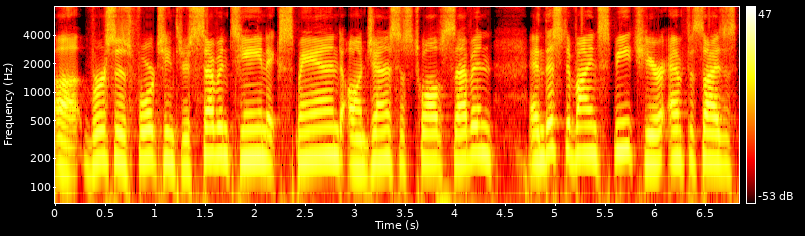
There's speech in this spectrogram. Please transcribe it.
Uh, verses 14 through 17 expand on Genesis 12 7. And this divine speech here emphasizes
